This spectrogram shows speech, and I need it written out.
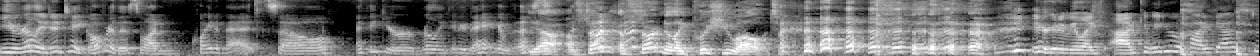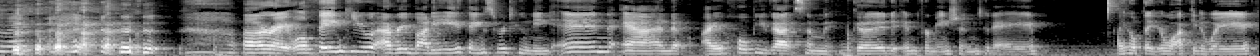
You really did take over this one quite a bit. So I think you're really getting the hang of this. Yeah, I'm starting. I'm starting to like push you out. You're gonna be like, uh, can we do a podcast today? All right. Well, thank you, everybody. Thanks for tuning in, and I hope you got some good information today. I hope that you're walking away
